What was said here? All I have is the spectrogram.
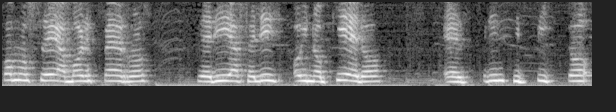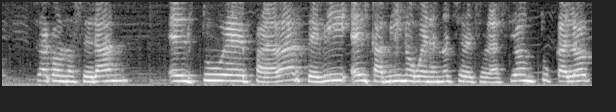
Cómo sé, Amores Perros, Sería feliz, Hoy no quiero, El Principito, Ya conocerán, El Tuve para darte, Vi, El Camino, Buenas noches, Desolación, Tu calor,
